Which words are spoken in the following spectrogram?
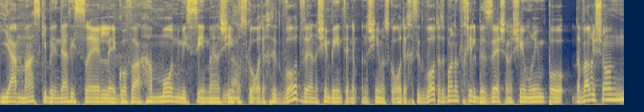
ים מס, כי מדינת ישראל אה, גובה המון מיסים מאנשים עם נכון. משכורות יחסית גבוהות, ואנשים באינטרנט, אנשים עם משכורות יחסית גבוהות, אז בואו נתחיל בזה שאנשים אומרים פה, דבר ראשון,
